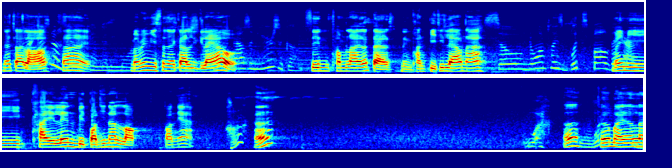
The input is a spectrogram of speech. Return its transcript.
แน่ใจเหรอ There is no ใช่ Xanarkand anymore. มันไม่มีสัญญา Sin การ was อีกแล้ว started a thousand years ago. ซินทำลายตั้งแต่ 1,000 ปีที่แล้วนะ So no one plays blitzball there. ไม่มีใครเล่นบิดบอลที่นั่นหรอกตอนเนี้ย Huh? ฮะ What? เออเธอหมายอะไร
